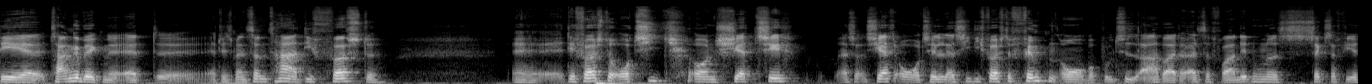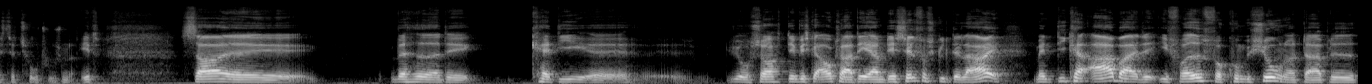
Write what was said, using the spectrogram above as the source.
det er tankevækkende, at, øh, at hvis man sådan tager de første, øh, det første årti og en chat til, altså en chat over til, at sige de første 15 år, hvor politiet arbejder, altså fra 1986 til 2001, så, øh, hvad hedder det, kan de øh, jo så, det vi skal afklare, det er, om det er selvforskyldt eller ej, men de kan arbejde i fred for kommissioner, der er blevet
